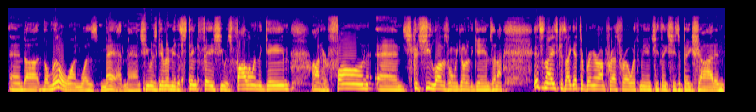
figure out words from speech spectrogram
and uh, the little one was mad. Man, she was giving me the stink face. She was following the game on her phone, and because she, she, loves when we go to the games, and I, it's nice because I get to bring her on press row with me, and she thinks she's a big shot and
